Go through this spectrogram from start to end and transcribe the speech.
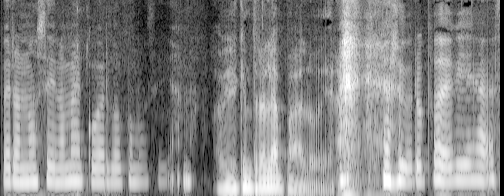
Pero no sé, no me acuerdo cómo se llama. Había que entrarle a palo. Era. El grupo de viejas.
